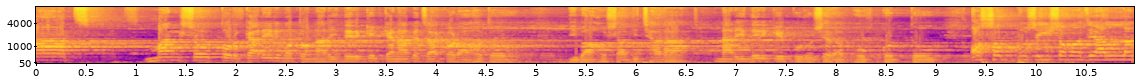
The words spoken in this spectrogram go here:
মাছ মাংস তরকারির মতো নারীদেরকে কেনা বেচা করা হতো। বিবাহ শাদী ছাড়া নারীদেরকে পুরুষেরা ভোগ করত। অসভ্য সেই সমাজে আল্লাহ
